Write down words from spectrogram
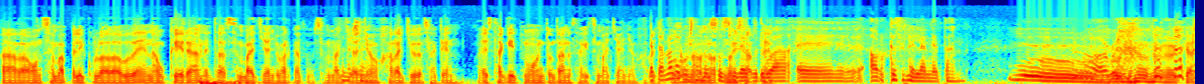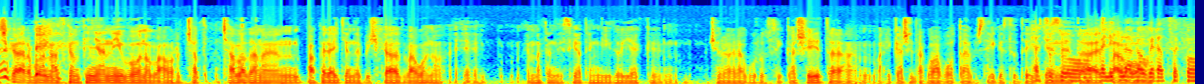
da on zenbat pelikula dauden aukeran eta zenbait jaino barkatu zenbait jaino jarraitu dezaken ez dakit momentu honetan ez dakit zenbait jaino jarraitu eta nola ikusten duzu zure burua eh, aurkezle lanetan Kaskar, bueno, azken fina ni, bueno, ba, hor txalatanen papera egiten de pixkat, ba, bueno, e, ematen diziaten gidoiak e, utxera era buruz ikasi, eta ba, ikasitakoa bota beste ez dute egiten. Ez duzu pelikula gaugeratzeko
